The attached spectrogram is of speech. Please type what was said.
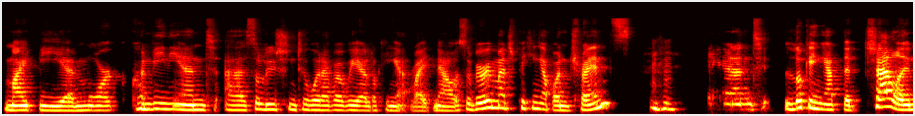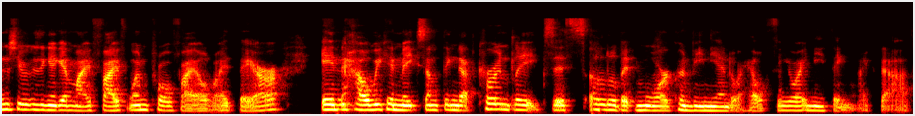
might be a more convenient uh, solution to whatever we are looking at right now so very much picking up on trends mm-hmm. and looking at the challenge using again my 5-1 profile right there in how we can make something that currently exists a little bit more convenient or healthy or anything like that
